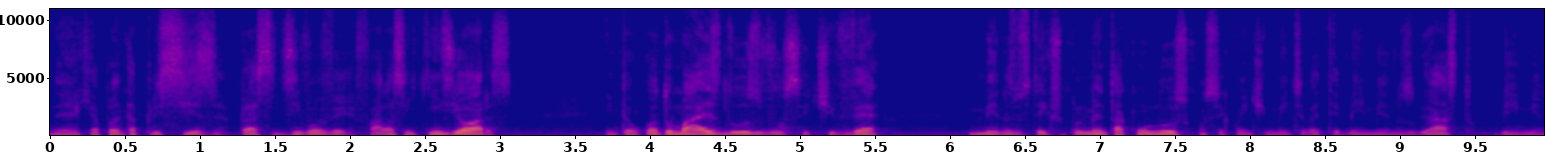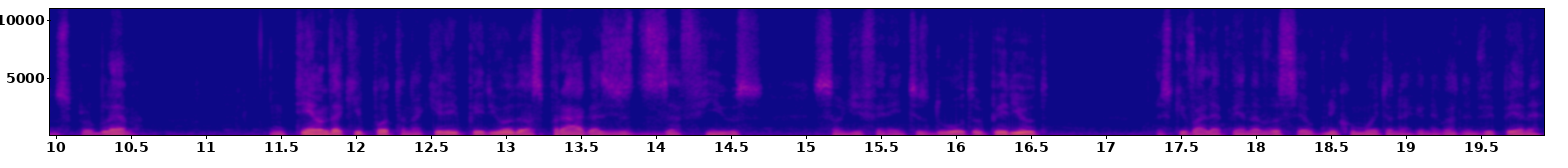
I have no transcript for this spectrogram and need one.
né, que a planta precisa para se desenvolver. Fala assim, 15 horas. Então, quanto mais luz você tiver, menos você tem que suplementar com luz. Consequentemente, você vai ter bem menos gasto, bem menos problema. Entenda que, puta, naquele período, as pragas e os desafios são diferentes do outro período. Por isso que vale a pena você. Eu brinco muito, né? Aquele negócio do MVP, né?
